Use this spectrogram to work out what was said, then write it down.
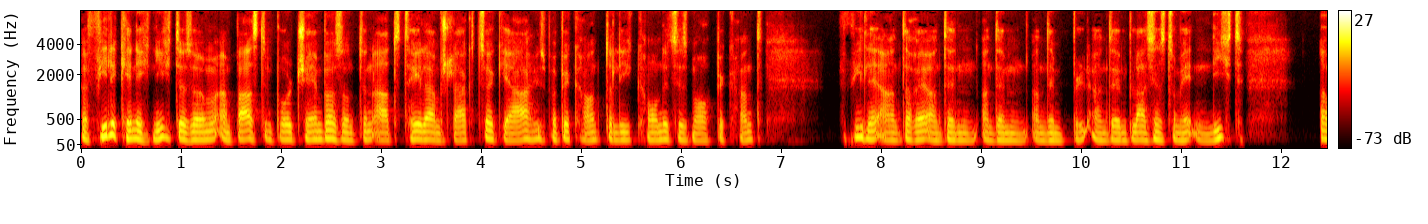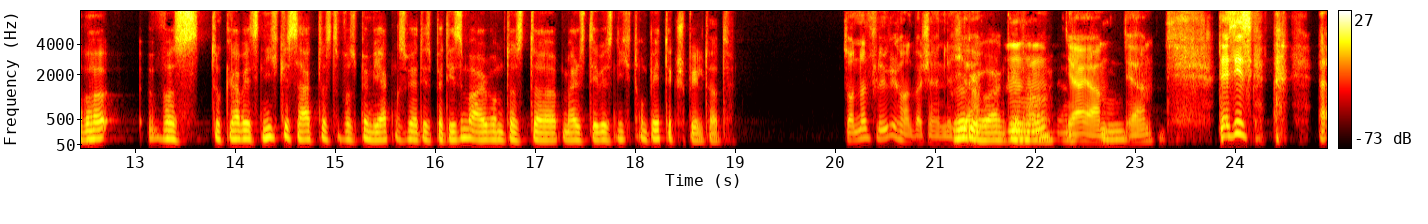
Äh, viele kenne ich nicht, also am Bass den Paul Chambers und den Art Taylor am Schlagzeug, ja, ist mir bekannt. Der Lee Konitz ist mir auch bekannt. Viele andere an den, an den, an den, an den Blasinstrumenten nicht. Aber was du, glaube ich, jetzt nicht gesagt hast, was bemerkenswert ist bei diesem Album, dass der Miles Davis nicht Trompete gespielt hat. Sondern Flügelhorn wahrscheinlich. Flügelhorn, ja. genau. Mhm. Ja, ja, mhm. ja. Das ist, äh,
